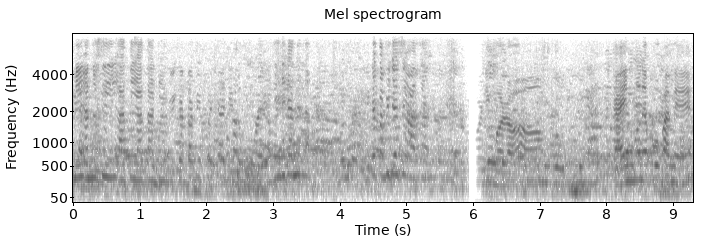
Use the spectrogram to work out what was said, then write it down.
may ano si ate yata dyan. May katabi pa siya dito po. Hindi ka na. May katabi dyan si ate. Morning, morong. Kain muna po kami.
